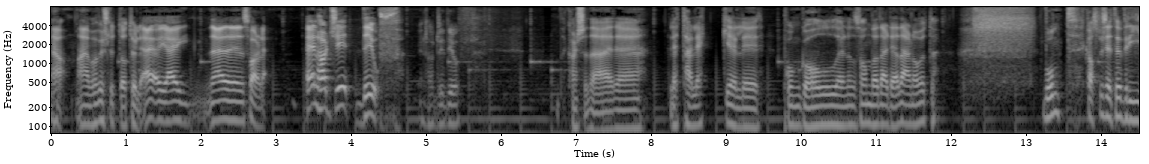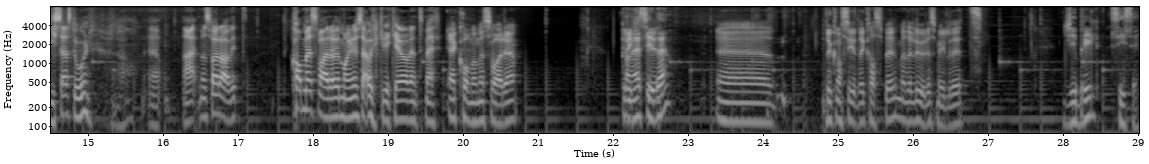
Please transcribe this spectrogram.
Ja, nei, må vi slutte å tulle. Jeg, jeg, jeg svarer det. El Haji Diouf. El Hadji Diouf. Kanskje det er uh, Letalek eller Pongol eller noe sånt. Det er det det er nå, vet du. Vondt. Kasper sitter og vrir seg i stolen. Ja. Nei, men svar er avgitt. Kom med svaret, Magnus. Jeg orker ikke å vente mer. Jeg kommer med svaret. Kan jeg si det? Eh, du kan si det, Kasper, med det lure smilet ditt. Jibril Sisi.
